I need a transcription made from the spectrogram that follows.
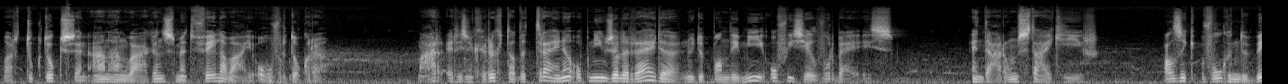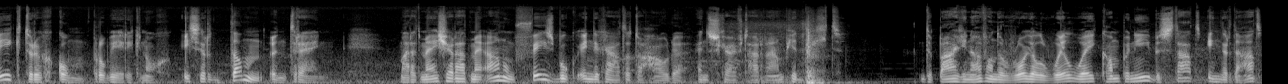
waar toektoeks en aanhangwagens met veel lawaai overdokkeren. Maar er is een gerucht dat de treinen opnieuw zullen rijden nu de pandemie officieel voorbij is. En daarom sta ik hier. Als ik volgende week terugkom, probeer ik nog, is er dan een trein? Maar het meisje raadt mij aan om Facebook in de gaten te houden en schuift haar raampje dicht. De pagina van de Royal Railway Company bestaat inderdaad,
